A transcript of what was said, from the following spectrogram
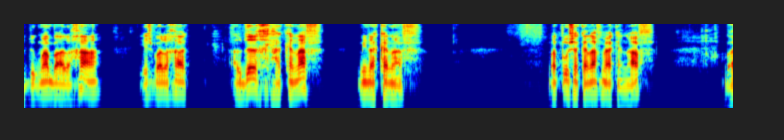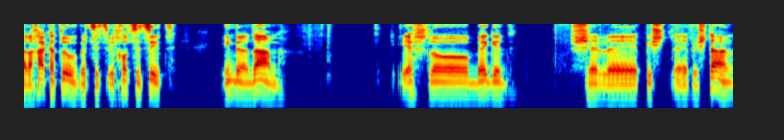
דוגמה, בהלכה, יש בהלכה על דרך הכנף מן הכנף. מה פירוש הכנף מהכנף? בהלכה כתוב בהלכות ציצית, אם בן אדם יש לו בגד של אה, פש, אה, פשטן,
